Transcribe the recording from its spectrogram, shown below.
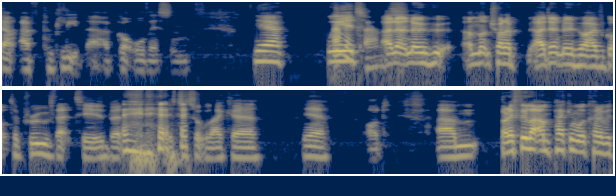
I've completed that. I've got all this, and yeah, weird. I don't know who. I'm not trying to. I don't know who I've got to prove that to, but it's just sort of like a yeah, odd. Um, but I feel like unpacking would kind of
